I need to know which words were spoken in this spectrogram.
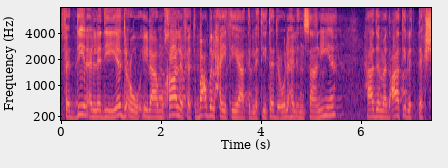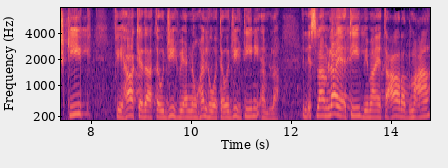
فالدين الذي يدعو إلى مخالفة بعض الحيثيات التي تدعو لها الإنسانية هذا مدعاة إلى التشكيك في هكذا توجيه بأنه هل هو توجيه ديني أم لا. الإسلام لا يأتي بما يتعارض مع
